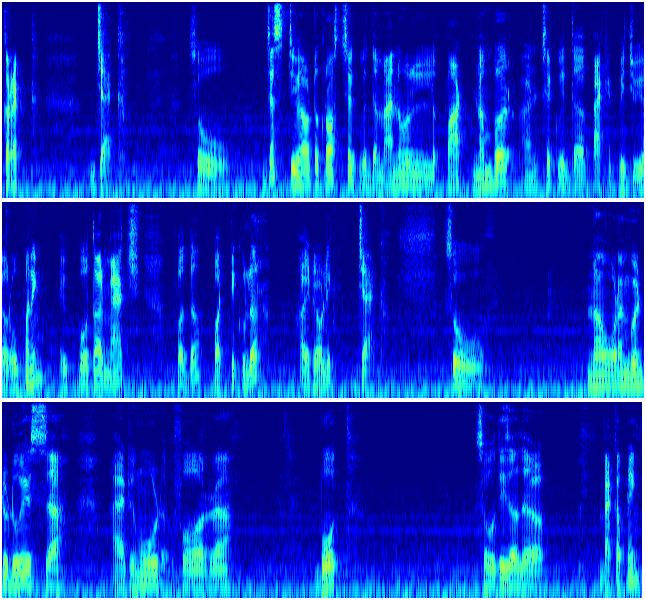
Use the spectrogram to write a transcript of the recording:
correct jack. So just you have to cross check with the manual part number and check with the packet which you are opening. If both are match for the particular hydraulic jack. So now what i'm going to do is uh, i had removed for uh, both. So these are the backup ring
